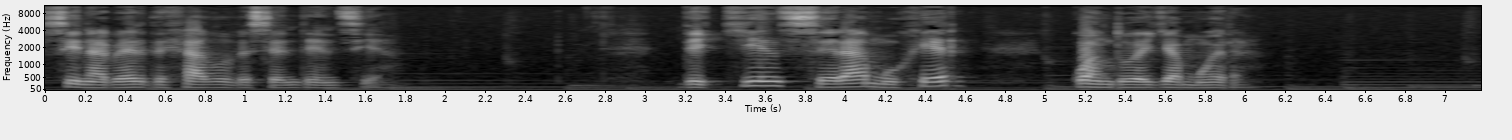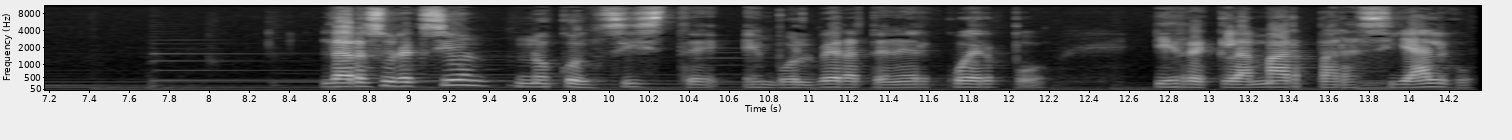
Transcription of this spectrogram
sin haber dejado descendencia. ¿De quién será mujer cuando ella muera? La resurrección no consiste en volver a tener cuerpo y reclamar para sí algo,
